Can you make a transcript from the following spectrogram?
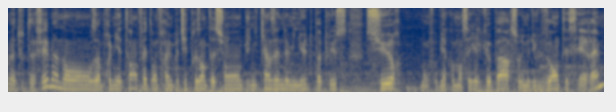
Bah, tout à fait. Bah, dans un premier temps, en fait, on fera une petite présentation d'une quinzaine de minutes, pas plus, sur Bon, faut bien commencer quelque part sur les modules vente et CRM.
